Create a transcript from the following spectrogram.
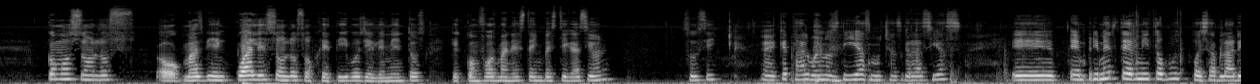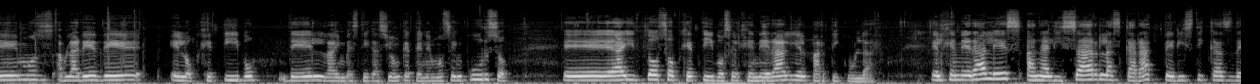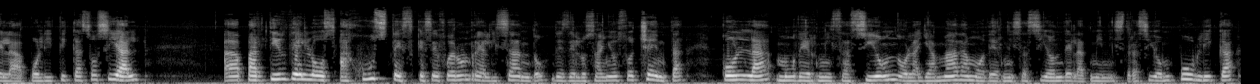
cómo son los, o más bien cuáles son los objetivos y elementos que conforman esta investigación. Susi. Eh, ¿Qué tal? Buenos días, muchas gracias. Eh, en primer término, pues hablaremos, hablaré de el objetivo de la investigación que tenemos en curso. Eh, hay dos objetivos, el general y el particular. El general es analizar las características de la política social a partir de los ajustes que se fueron realizando desde los años 80 con la modernización o la llamada modernización de la administración pública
